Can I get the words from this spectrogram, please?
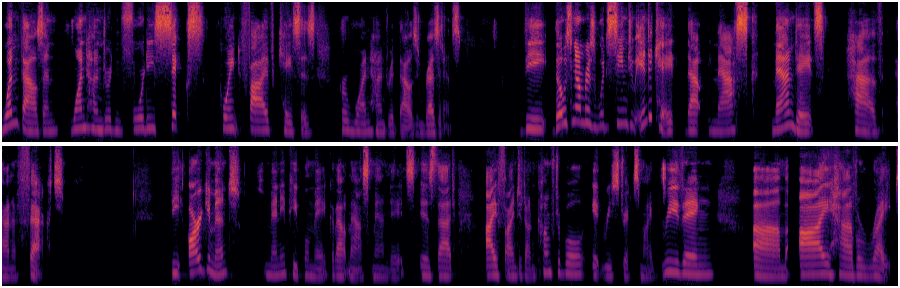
1,146.5 cases per 100,000 residents. The those numbers would seem to indicate that mask mandates have an effect. The argument many people make about mask mandates is that I find it uncomfortable, it restricts my breathing, um, I have a right.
